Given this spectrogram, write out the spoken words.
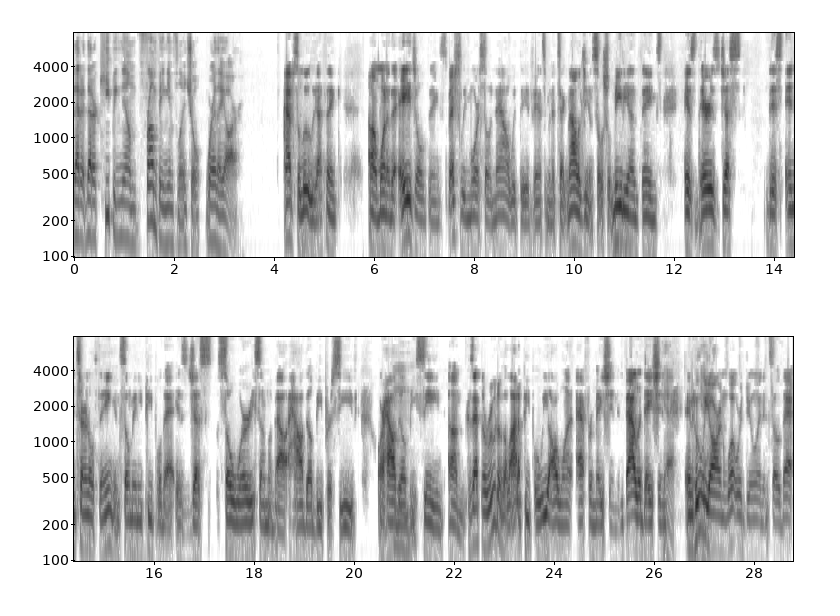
that are, that are keeping them from being influential where they are? Absolutely. I think um, one of the age old things, especially more so now with the advancement of technology and social media and things, is there is just this internal thing in so many people that is just so worrisome about how they'll be perceived or how mm. they'll be seen. Because um, at the root of a lot of people, we all want affirmation and validation yeah. and who yeah. we are and what we're doing. And so that,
